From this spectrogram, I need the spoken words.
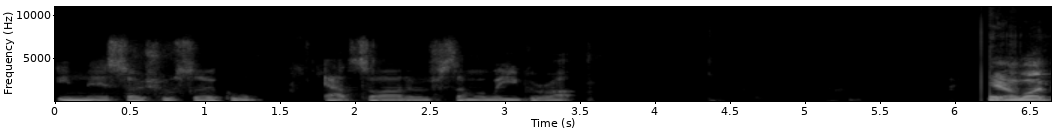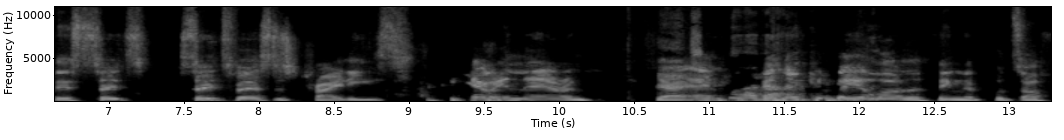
in their social circle outside of somewhere where you grew up. Yeah, like this suits suits versus tradies. Go in there and yeah, and, and that can be a lot of the thing that puts off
